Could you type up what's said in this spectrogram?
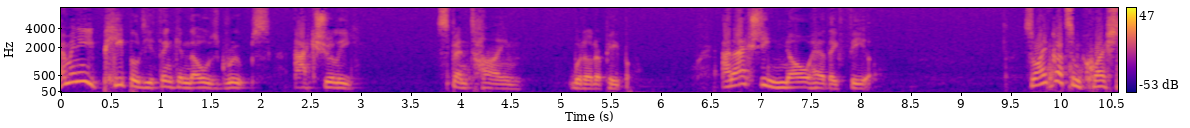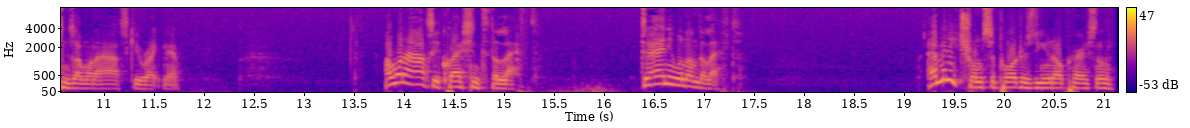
How many people do you think in those groups actually spend time with other people and actually know how they feel? So I've got some questions I want to ask you right now. I want to ask a question to the left. To anyone on the left. How many Trump supporters do you know personally?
